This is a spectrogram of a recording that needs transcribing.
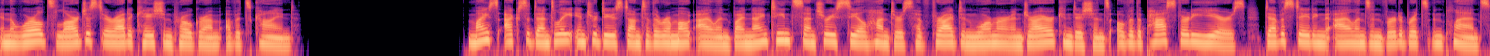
in the world's largest eradication program of its kind. Mice accidentally introduced onto the remote island by 19th century seal hunters have thrived in warmer and drier conditions over the past 30 years, devastating the island's invertebrates and plants,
